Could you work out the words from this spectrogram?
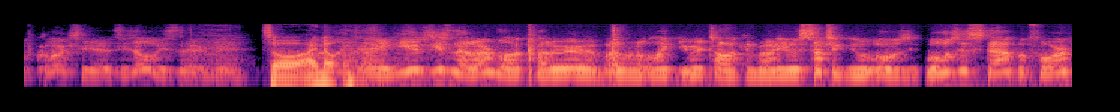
Of course he is. He's always there, man. So I know. Like, I mean, he was using that arm lock putter. I don't know, like you were talking about. He was such a. What was what was his stat before?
